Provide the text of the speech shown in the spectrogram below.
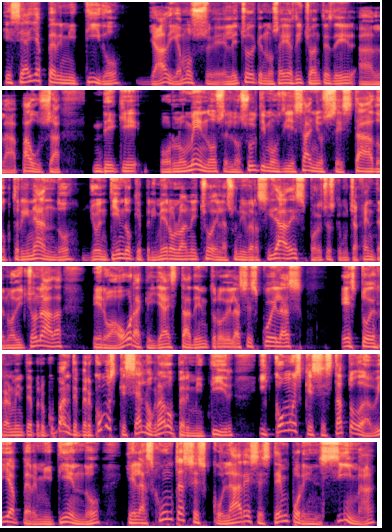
que se haya permitido, ya digamos, eh, el hecho de que nos hayas dicho antes de ir a la pausa, de que por lo menos en los últimos 10 años se está adoctrinando. Yo entiendo que primero lo han hecho en las universidades, por eso es que mucha gente no ha dicho nada, pero ahora que ya está dentro de las escuelas, esto es realmente preocupante. Pero ¿cómo es que se ha logrado permitir y cómo es que se está todavía permitiendo que las juntas escolares estén por encima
